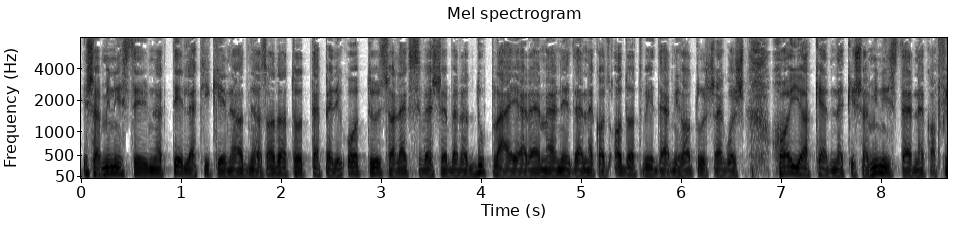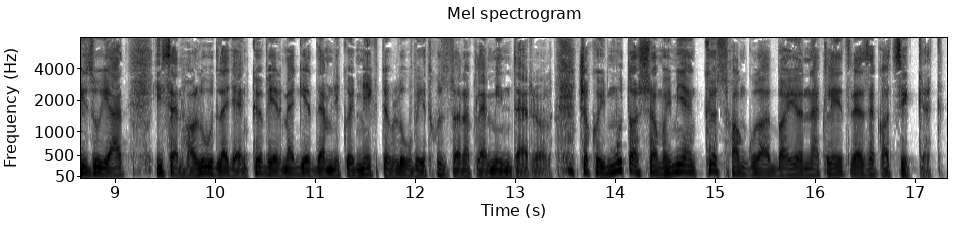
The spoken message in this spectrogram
és a minisztériumnak tényleg ki kéne adni az adatot, te pedig ott ülsz, a legszívesebben a duplájára emelnéd ennek az adatvédelmi hatóságos halljakednek és a miniszternek a fizuját, hiszen ha lúd legyen kövér, megérdemlik, hogy még több lóvét húzzanak le mindenről. Csak hogy mutassam, hogy milyen közhangulatban jönnek létre ezek a cikkek.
